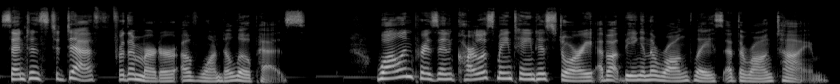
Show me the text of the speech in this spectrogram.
sentenced to death for the murder of Wanda Lopez. While in prison, Carlos maintained his story about being in the wrong place at the wrong time.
